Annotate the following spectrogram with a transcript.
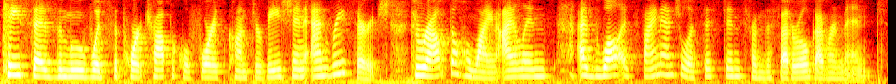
Case says the move would support tropical forest conservation and research throughout the Hawaiian Islands, as well as financial assistance from the federal government.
